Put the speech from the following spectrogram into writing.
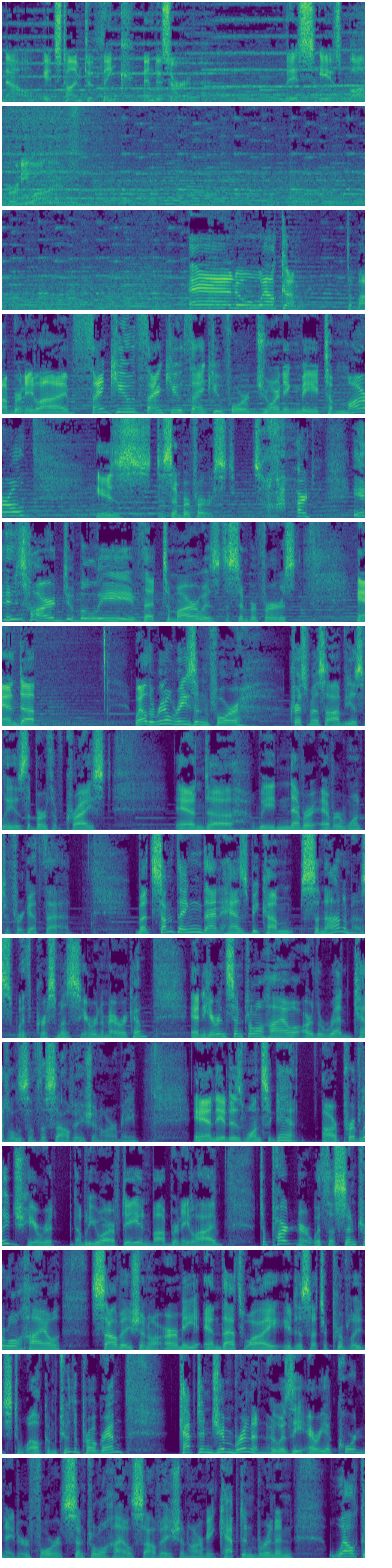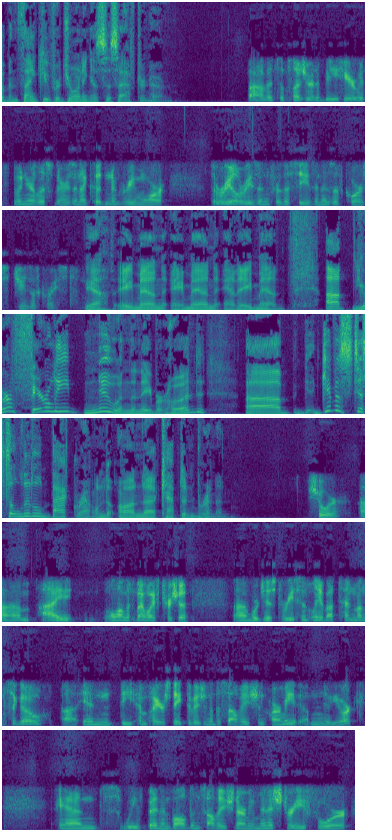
Now it's time to think and discern. This is Bob Burney Live. And welcome to Bob Burney Live. Thank you, thank you, thank you for joining me. Tomorrow is December 1st. It's hard. It is hard to believe that tomorrow is December 1st. And, uh, well, the real reason for Christmas, obviously, is the birth of Christ. And uh, we never, ever want to forget that. But something that has become synonymous with Christmas here in America and here in Central Ohio are the red kettles of the Salvation Army. And it is once again our privilege here at WRFD and Bob Burney Live to partner with the Central Ohio Salvation Army. And that's why it is such a privilege to welcome to the program Captain Jim Brennan, who is the area coordinator for Central Ohio Salvation Army. Captain Brennan, welcome and thank you for joining us this afternoon. Bob, it's a pleasure to be here with you and your listeners, and I couldn't agree more. The real reason for the season is, of course, Jesus Christ. Yeah, amen, amen, and amen. Uh, you're fairly new in the neighborhood. Uh, g- give us just a little background on uh, Captain Brennan. Sure. Um, I, along with my wife Tricia, uh, were just recently, about 10 months ago, uh, in the Empire State Division of the Salvation Army in New York. And we've been involved in Salvation Army ministry for,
